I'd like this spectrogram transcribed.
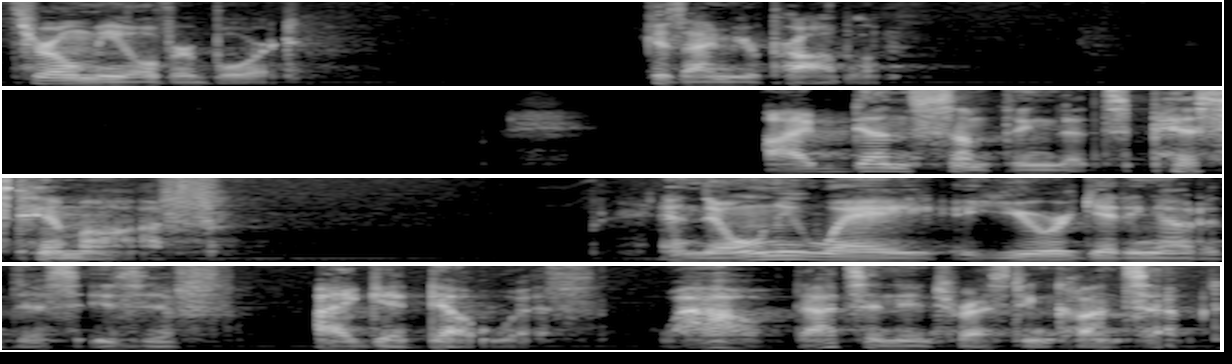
throw me overboard because I'm your problem. I've done something that's pissed him off. And the only way you are getting out of this is if I get dealt with. Wow, that's an interesting concept.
